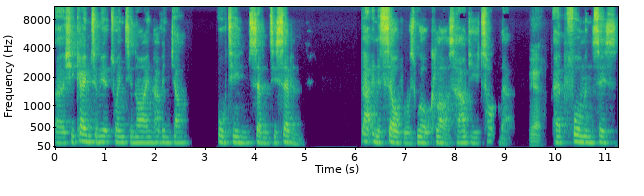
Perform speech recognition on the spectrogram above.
Uh, she came to me at 29, having jumped 1477. That in itself was world class. How do you top that? Yeah. Her performances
